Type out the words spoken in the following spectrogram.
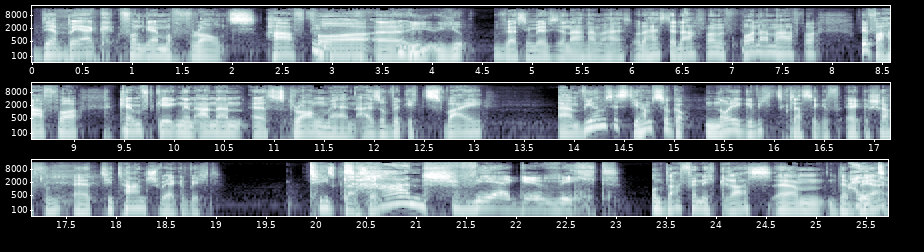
Der Berg von Game of Thrones. Halfthor, äh, Ju- Ju- ich weiß nicht mehr, wie dieser Nachname heißt. Oder heißt der Nachname, Vorname Halfthor? Auf jeden Fall Halfthor kämpft gegen den anderen äh, Strongman. Also wirklich zwei. Ähm, wie haben sie es? Die haben sogar neue Gewichtsklasse gef- äh, geschaffen. Äh, Titanschwergewicht. Titanschwergewicht. Und da finde ich krass, ähm, der Alter. Berg,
